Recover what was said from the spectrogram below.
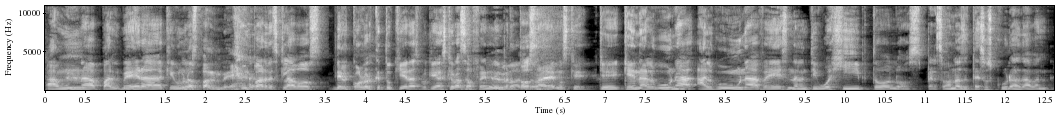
a una palmera, que unos, palmera. un par de esclavos del color que tú quieras, porque ya es que vas a ofender, pero vato. todos sabemos que, que, que en alguna, alguna vez en el antiguo Egipto, las personas de tez oscura daban.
